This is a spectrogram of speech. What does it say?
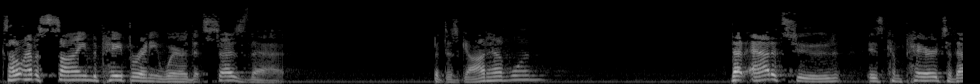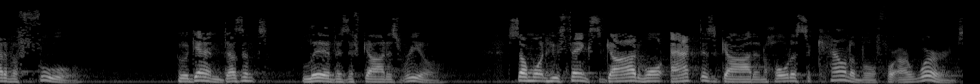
Because I don't have a signed paper anywhere that says that. But does God have one? That attitude is compared to that of a fool who, again, doesn't live as if God is real. Someone who thinks God won't act as God and hold us accountable for our words.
